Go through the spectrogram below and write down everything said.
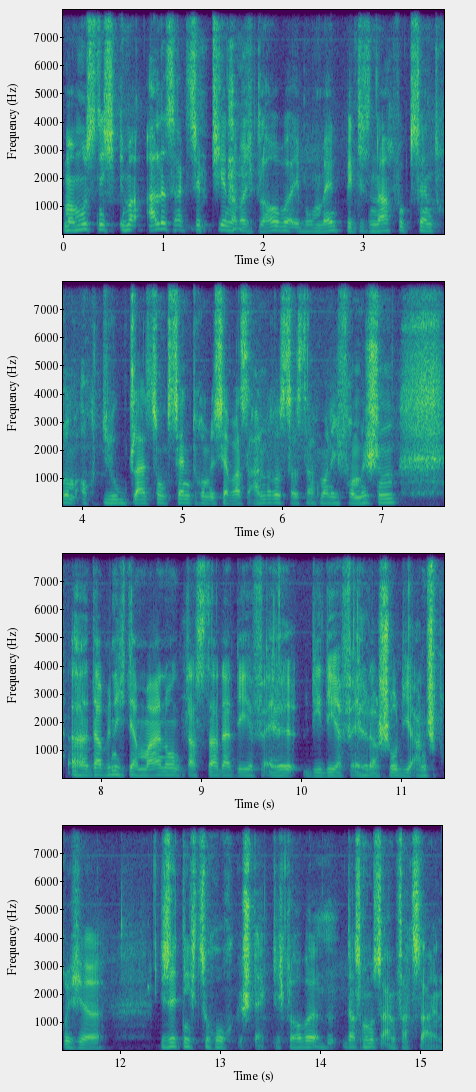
man muss nicht immer alles akzeptieren, aber ich glaube im Moment mit diesem Nachwuchszentrum, auch Jugendleistungszentrum ist ja was anderes, das darf man nicht vermischen. Äh, da bin ich der Meinung, dass da der DFL, die DFL da schon die Ansprüche, die sind nicht zu hoch gesteckt. Ich glaube, das muss einfach sein.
